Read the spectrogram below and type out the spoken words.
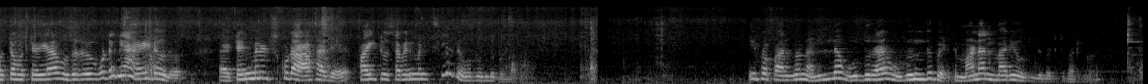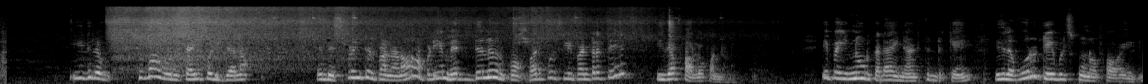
ஒத்த ஒத்தையாக உதிர உடனே ஆகிடும் இது. டென் மினிட்ஸ் கூட ஆகாது. ஃபைவ் டு செவன் மினிட்ஸில் இது உதிர்ந்து போயிடும். இப்போ பாருங்கள் நல்லா உதிர உதிர்ந்து போயிடுது. மணல் மாதிரி உதிர்ந்து போயிடுது பாருங்கள் இதில் சும்மா ஒரு கைப்பிடி ஜலம். இப்படி ஸ்ப்ரிங்கிள் பண்ணணும். அப்படியே மெத்துன்னு இருக்கும். பருப்புஸ்லி பண்ணுறது இதை ஃபாலோ பண்ணணும். இப்போ இன்னொரு கடாய் நான் எடுத்துட்டுருக்கேன் இதில் ஒரு டேபிள் ஸ்பூன் ஆஃப் ஆயில்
